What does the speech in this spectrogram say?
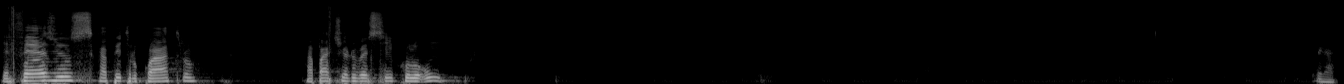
Efésios capítulo 4, a partir do versículo 1. Obrigado.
